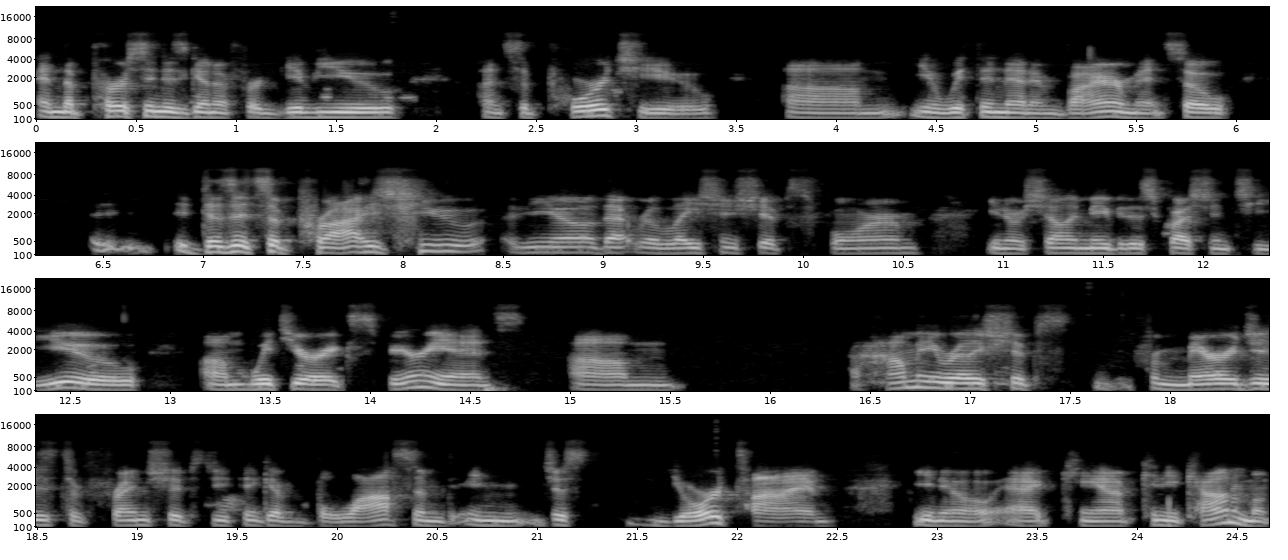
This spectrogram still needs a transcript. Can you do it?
and the person is going to forgive you and support you um, you know within that environment so it, does it surprise you you know that relationships form you know shelley maybe this question to you um, with your experience um, how many relationships from marriages to friendships do you think have blossomed in just your time you know at camp? Can you count them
